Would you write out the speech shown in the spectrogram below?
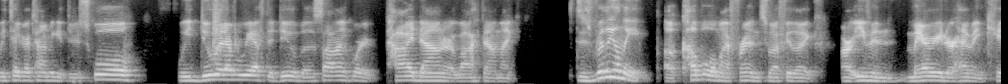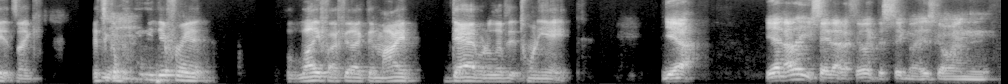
We take our time to get through school. We do whatever we have to do, but it's not like we're tied down or locked down. Like there's really only a couple of my friends who I feel like are even married or having kids. Like it's completely different life, I feel like, than my dad would have lived at 28. Yeah. Yeah. Now that you say that, I feel like the stigma is going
